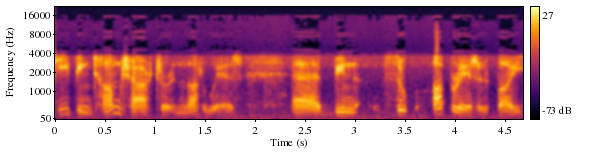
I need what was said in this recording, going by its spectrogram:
peeping Tom charter, in a lot of ways, uh, being operated by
